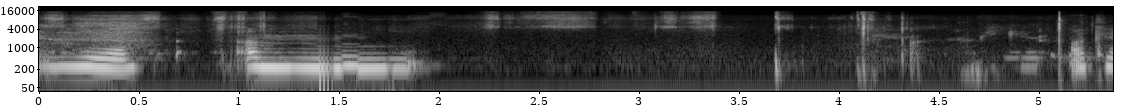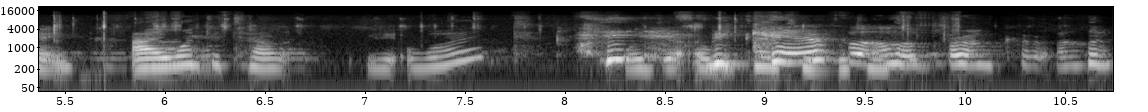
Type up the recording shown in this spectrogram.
Yeah. Um Okay. I want to tell what? Would you- be we can't careful from corona.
